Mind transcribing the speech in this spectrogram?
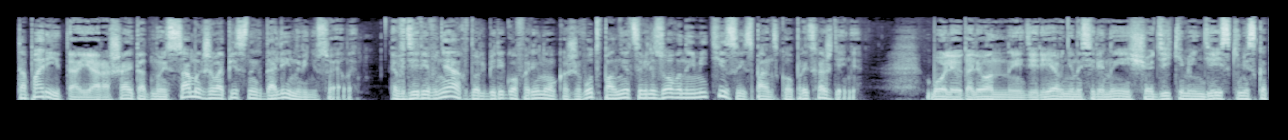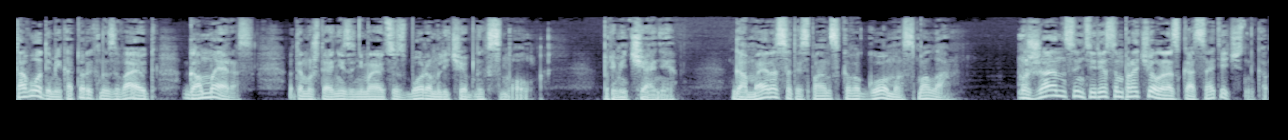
Тапарита и орошает одну из самых живописных долин Венесуэлы. В деревнях вдоль берегов Оренока живут вполне цивилизованные метисы испанского происхождения. Более удаленные деревни населены еще дикими индейскими скотоводами, которых называют гомерос, потому что они занимаются сбором лечебных смол. Примечание. Гомерос от испанского гома – смола. Жан с интересом прочел рассказ соотечественника.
